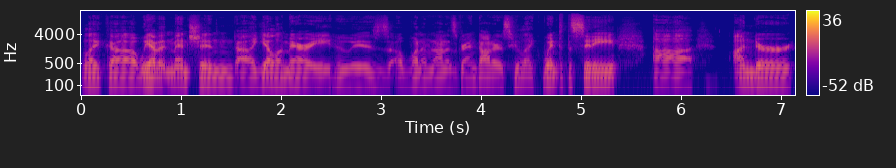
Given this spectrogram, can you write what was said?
like uh, we haven't mentioned uh, Yellow Mary, who is uh, one of Nana's granddaughters, who like went to the city uh, under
